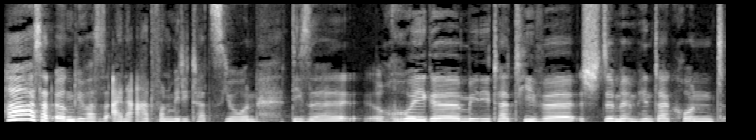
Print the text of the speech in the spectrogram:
ah, es hat irgendwie was, eine Art von Meditation, diese ruhige, meditative Stimme im Hintergrund,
